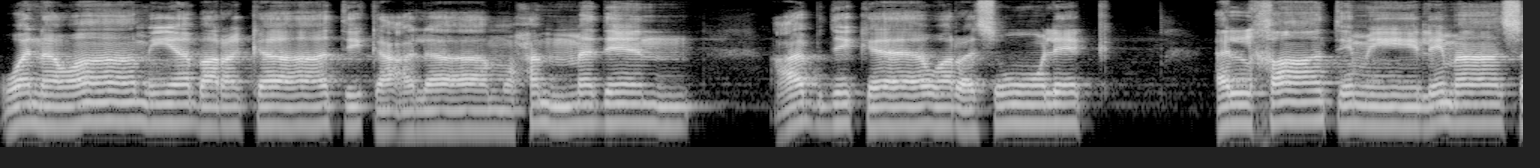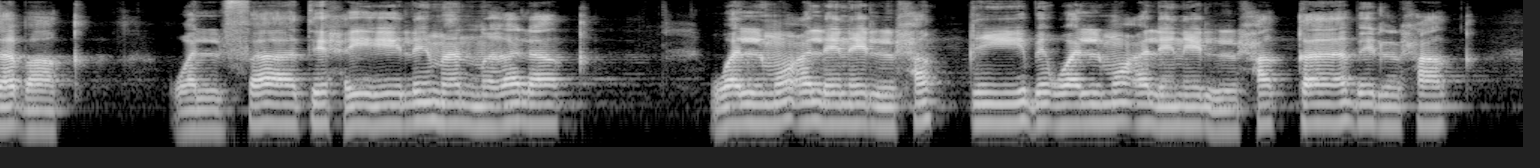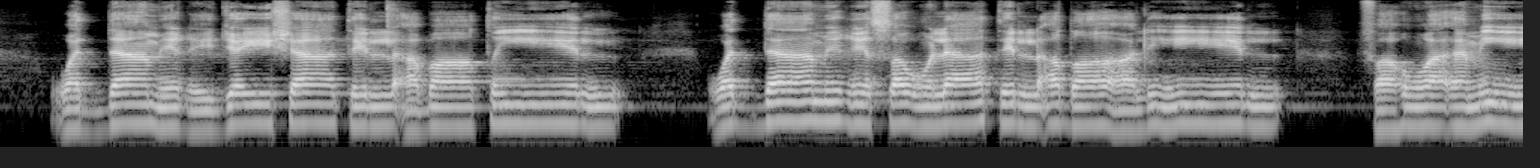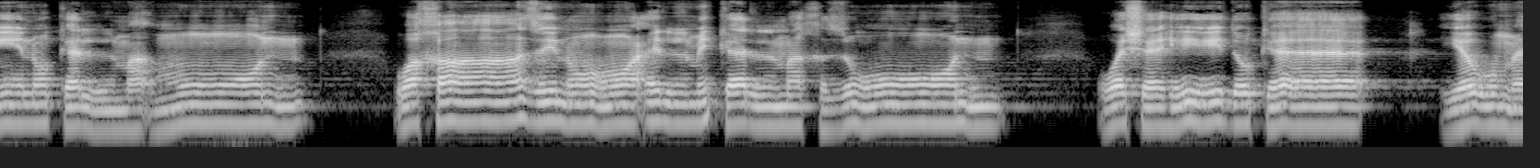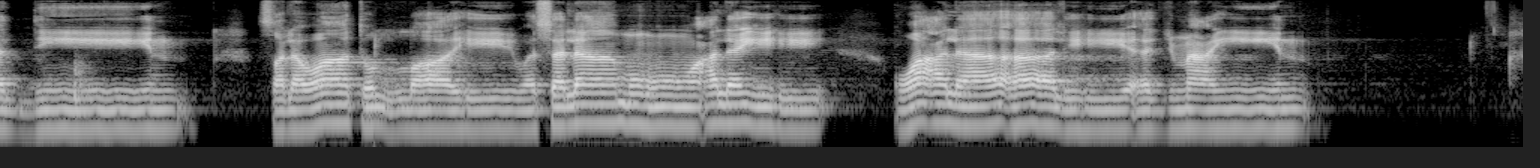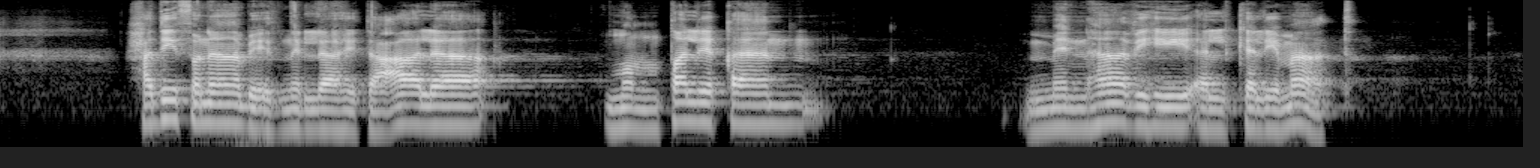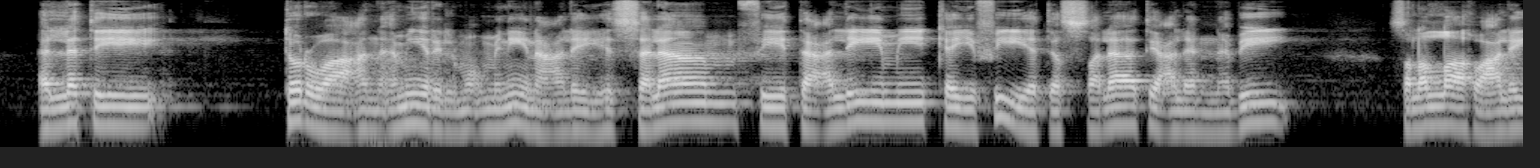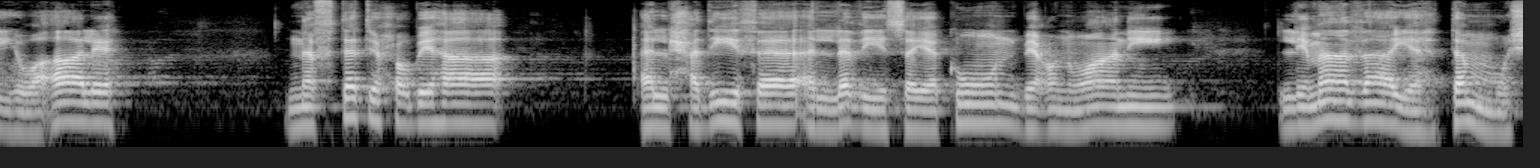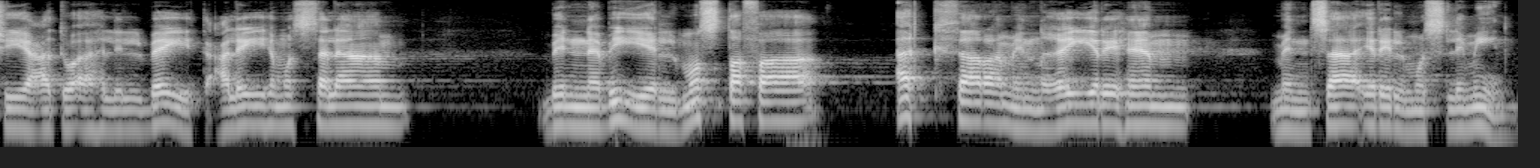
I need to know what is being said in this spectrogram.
ونوامي بركاتك على محمد عبدك ورسولك الخاتم لما سبق. والفاتح لمن غلق والمعلن الحق والمعلن الحق بالحق والدامغ جيشات الأباطيل والدامغ صولات الأضاليل فهو أمينك المأمون. وخازن علمك المخزون وشهيدك يوم الدين. صلوات الله وسلامه عليه وعلى آله أجمعين. حديثنا بإذن الله تعالى منطلقا من هذه الكلمات التي تروى عن أمير المؤمنين عليه السلام في تعليم كيفية الصلاة على النبي صلى الله عليه وآله نفتتح بها الحديث الذي سيكون بعنوان لماذا يهتم شيعة أهل البيت عليهم السلام؟ بالنبي المصطفى أكثر من غيرهم من سائر المسلمين.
